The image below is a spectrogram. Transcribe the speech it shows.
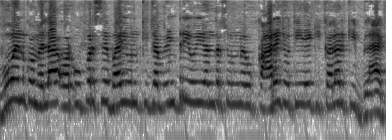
वो इनको मिला और ऊपर से भाई उनकी जब एंट्री हुई अंदर से उनमें वो कारे जो थी एक ही कलर की ब्लैक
